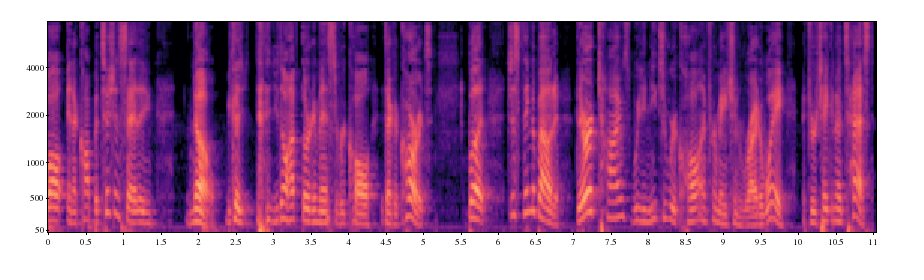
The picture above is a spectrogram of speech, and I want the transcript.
Well, in a competition setting, no, because you don't have 30 minutes to recall a deck of cards. But just think about it. There are times where you need to recall information right away. If you're taking a test,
